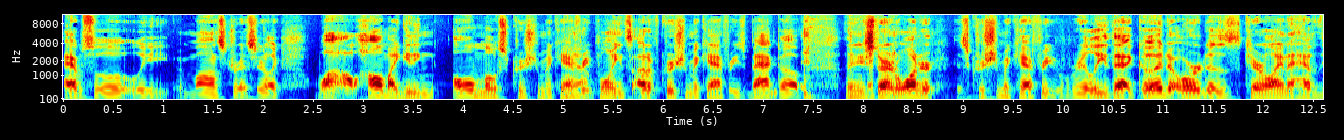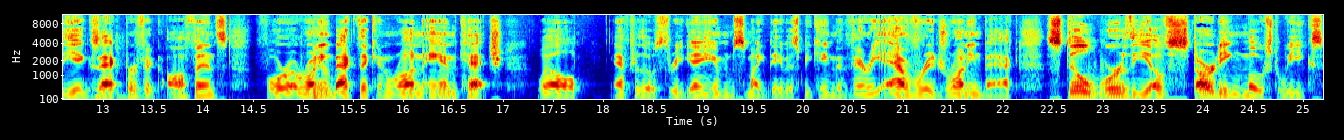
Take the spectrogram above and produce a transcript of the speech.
absolutely monstrous. You're like, wow, how am I getting almost Christian McCaffrey Yeah. points out of Christian McCaffrey's backup? then you're starting to wonder, is Christian McCaffrey really that good, or does Carolina have the exact perfect offense for a running Yeah. back that can run and catch? Well, after those three games, Mike Davis became a very average running back, still worthy of starting most weeks,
